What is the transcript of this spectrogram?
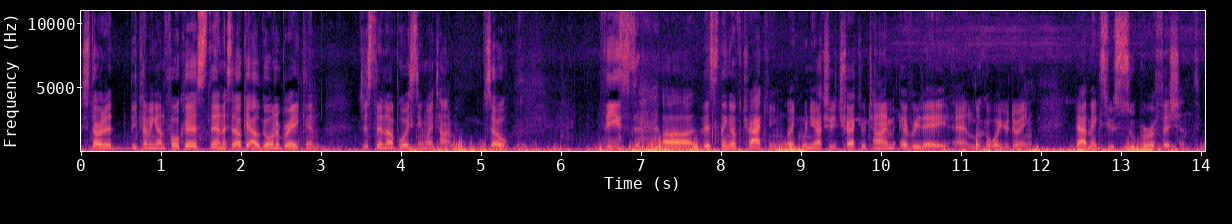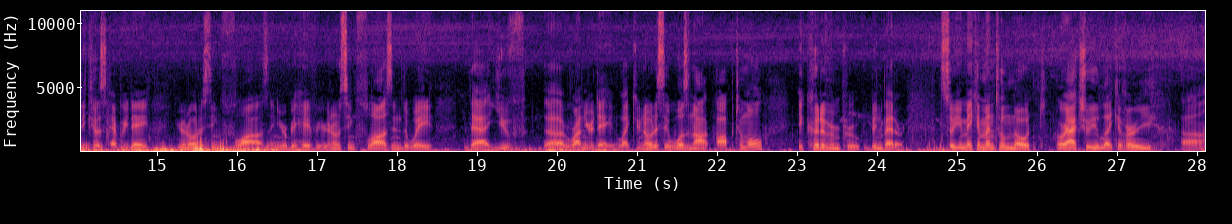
started becoming unfocused and I said, okay, I'll go on a break and just end up wasting my time. So these, uh, this thing of tracking, like when you actually track your time every day and look at what you're doing, that makes you super efficient because every day you're noticing flaws in your behavior. You're noticing flaws in the way that you've uh, run your day. Like you notice it was not optimal, it could have improved, been better. So you make a mental note or actually like a very uh,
